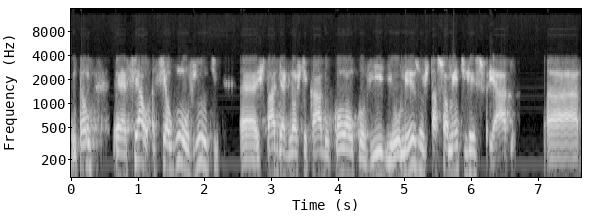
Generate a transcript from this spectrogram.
Então, é, se, se, algum ouvinte é, está diagnosticado com o Covid ou mesmo está somente resfriado, ah,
